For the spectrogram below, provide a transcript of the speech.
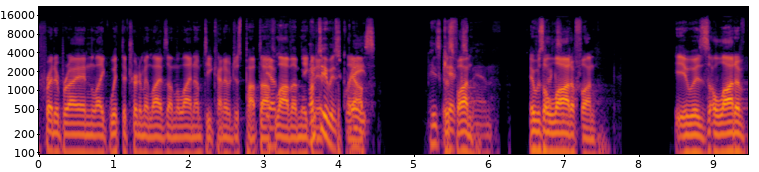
Fredit Brion, like with the tournament lives on the line. Umti kind of just popped off Yep. lava, making Umti it was to great. His It was fun. man. It was a Excellent. lot of fun. It was a lot of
